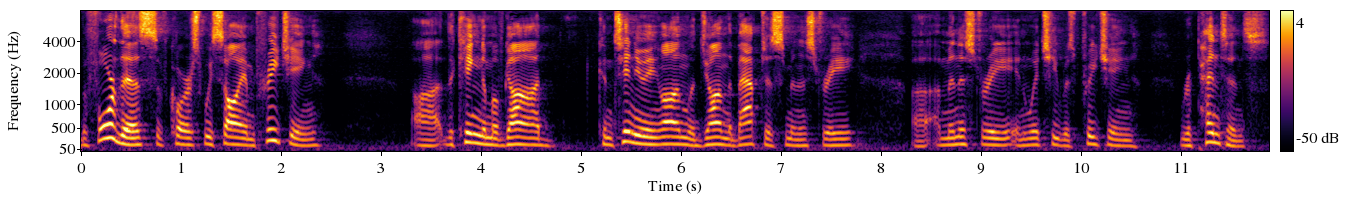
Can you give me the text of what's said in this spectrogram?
before this, of course, we saw him preaching uh, the kingdom of God, continuing on with John the Baptist's ministry, uh, a ministry in which he was preaching repentance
